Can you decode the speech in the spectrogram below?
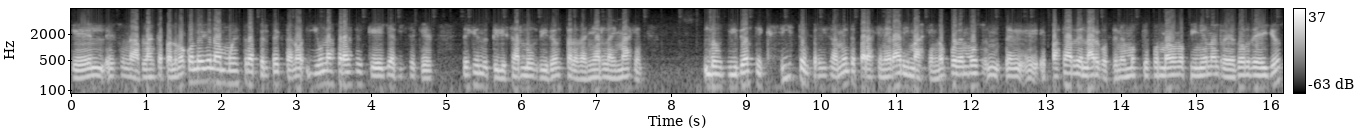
que él es una blanca paloma, cuando hay una muestra perfecta, ¿no? Y una frase que ella dice que es, dejen de utilizar los videos para dañar la imagen. Los videos existen precisamente para generar imagen, no podemos mm, eh, eh, pasar de largo, tenemos que formar una opinión alrededor de ellos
